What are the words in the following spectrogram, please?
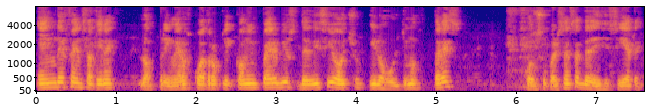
En defensa tiene los primeros cuatro clics con Impervious de 18 y los últimos tres con Super Senses de 17.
